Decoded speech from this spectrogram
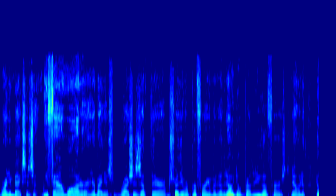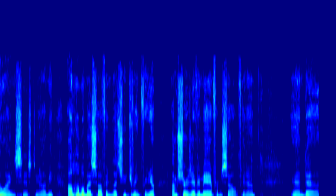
running back, says, "We found water." And everybody just rushes up there. I'm sure they weren't preferring one another. No, no, brother, you go first. No, no, no, I insist. You know, let me. I'll humble myself and let you drink for you know. I'm sure it's every man for himself. You know, and uh,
